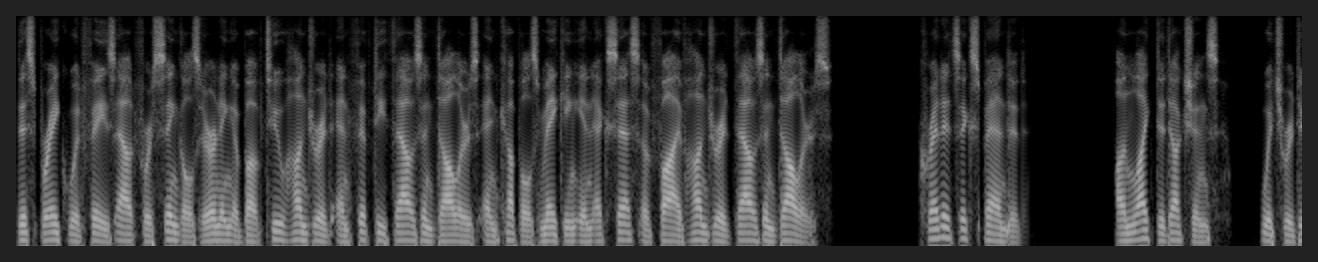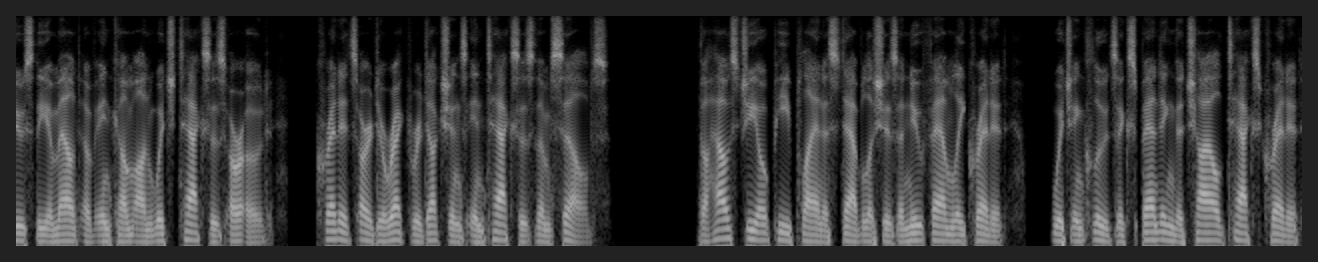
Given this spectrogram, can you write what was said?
this break would phase out for singles earning above $250,000 and couples making in excess of $500,000. Credits expanded. Unlike deductions, which reduce the amount of income on which taxes are owed, credits are direct reductions in taxes themselves. The House GOP plan establishes a new family credit, which includes expanding the child tax credit,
